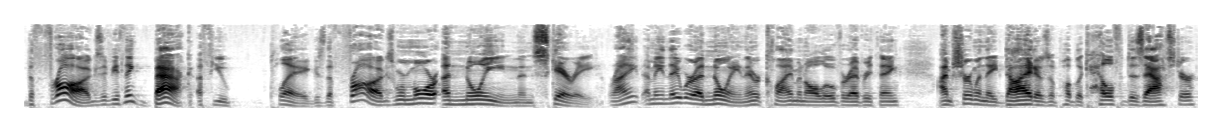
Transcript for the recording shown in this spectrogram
The frogs, if you think back a few plagues, the frogs were more annoying than scary, right? I mean, they were annoying. They were climbing all over everything. I'm sure when they died, it was a public health disaster.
